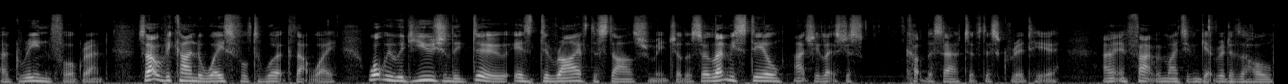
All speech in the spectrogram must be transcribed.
a green foreground. So that would be kind of wasteful to work that way. What we would usually do is derive the styles from each other. So let me steal, actually let's just cut this out of this grid here. Uh, in fact, we might even get rid of the whole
